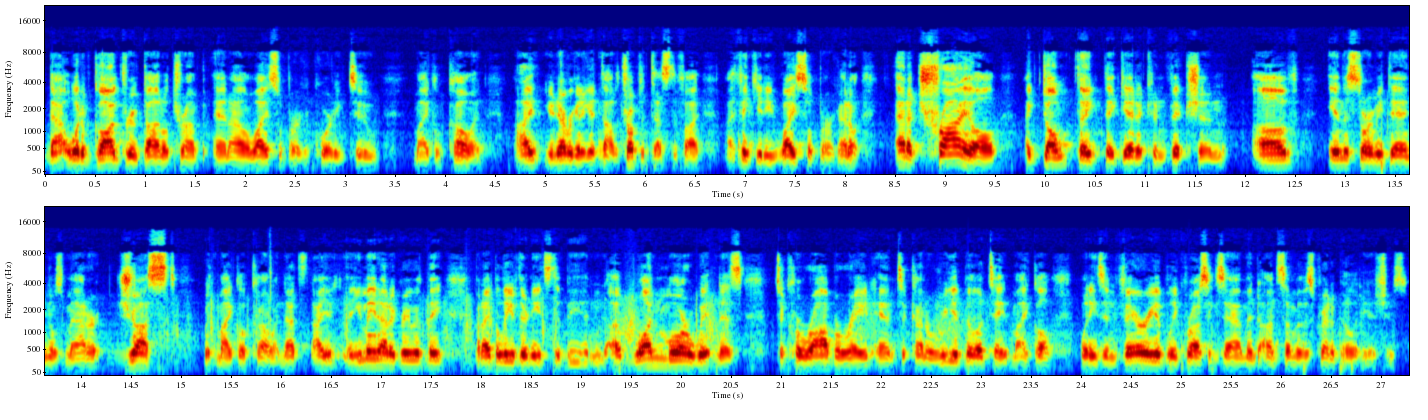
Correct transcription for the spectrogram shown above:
that would have gone through Donald Trump and Allen Weisselberg, according to Michael Cohen. I, you're never going to get Donald Trump to testify. I think you need Weisselberg. I don't. At a trial, I don't think they get a conviction of in the Stormy Daniels matter just with Michael Cohen. That's I, you may not agree with me, but I believe there needs to be a, one more witness to corroborate and to kind of rehabilitate Michael when he's invariably cross-examined on some of his credibility issues.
